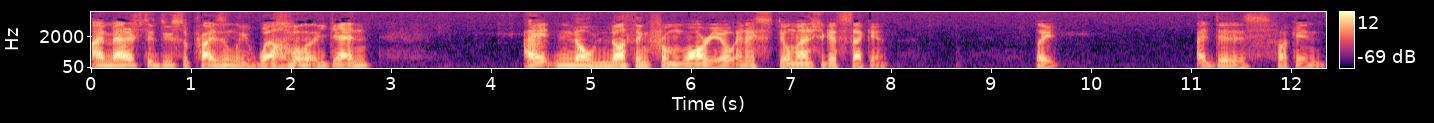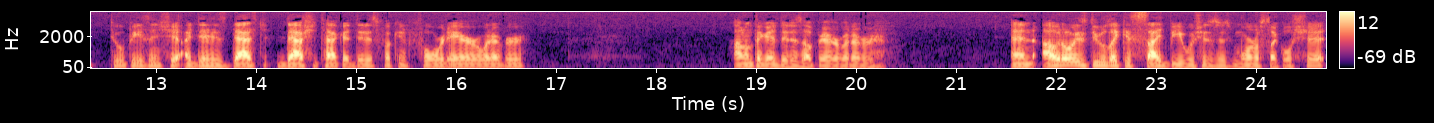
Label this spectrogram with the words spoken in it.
I managed to do surprisingly well again. I know nothing from Wario, and I still managed to get second. Like, I did his fucking two piece and shit. I did his dash dash attack. I did his fucking forward air or whatever. I don't think I did his up air or whatever. And I would always do like his side B, which is his motorcycle shit.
